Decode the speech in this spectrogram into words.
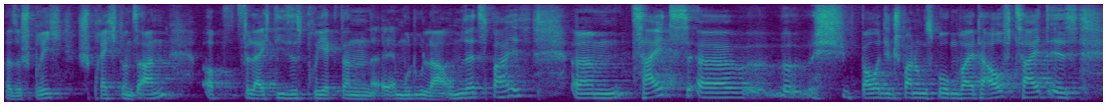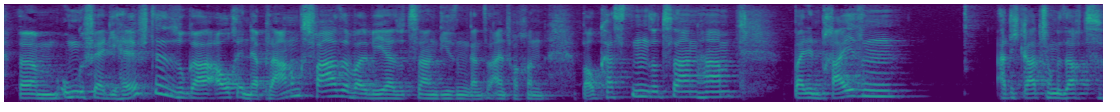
Also sprich, sprecht uns an, ob vielleicht dieses Projekt dann äh, modular umsetzbar ist. Ähm, Zeit, äh, ich baue den Spannungsbogen weiter auf. Zeit ist ähm, ungefähr die Hälfte, sogar auch in der Planungsphase, weil wir ja sozusagen diesen ganz einfachen Baukasten sozusagen haben. Bei den Preisen hatte ich gerade schon gesagt,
